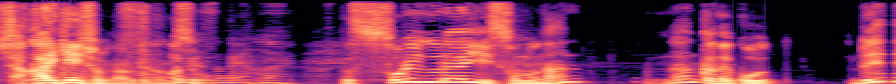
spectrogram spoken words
社会現象になると思うんですよ。そ、ねはい、それぐらいそのなんなんかねこうレッ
